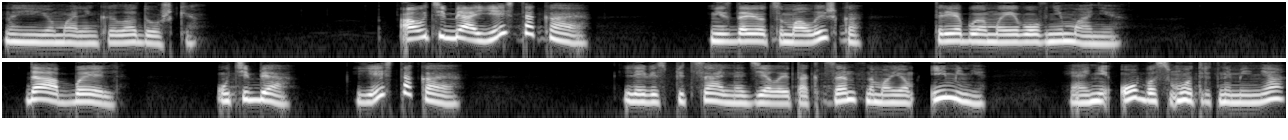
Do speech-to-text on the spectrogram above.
на ее маленькой ладошке. «А у тебя есть такая?» Не сдается малышка, требуя моего внимания. «Да, Бель, у тебя есть такая?» Леви специально делает акцент на моем имени, и они оба смотрят на меня,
